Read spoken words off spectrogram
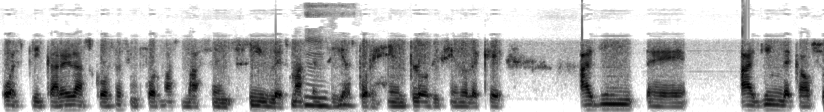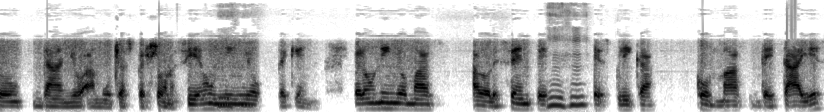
o explicarle las cosas en formas más sensibles, más sencillas, por ejemplo, diciéndole que alguien, alguien le causó daño a muchas personas. Si es un niño pequeño, pero un niño más adolescente, explica con más detalles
